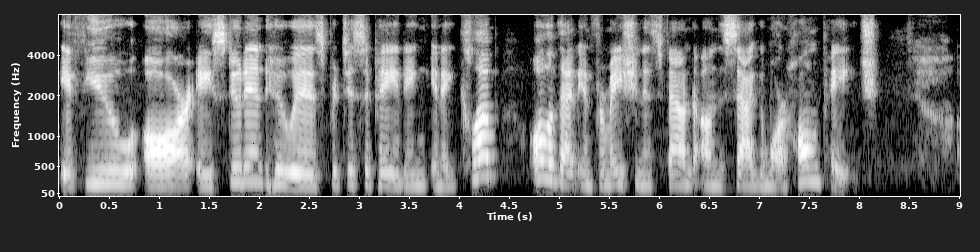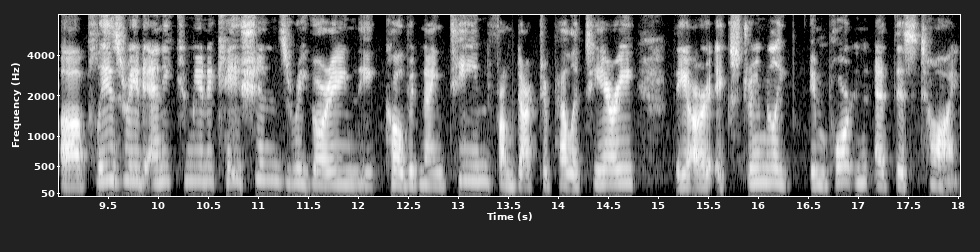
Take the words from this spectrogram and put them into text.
If you are a student who is participating in a club, all of that information is found on the Sagamore homepage. Uh, please read any communications regarding the COVID 19 from Dr. Pellettieri. They are extremely important at this time.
